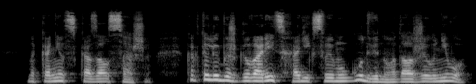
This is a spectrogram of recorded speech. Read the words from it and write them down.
— наконец сказал Саша. «Как ты любишь говорить, сходи к своему Гудвину, одолжи у него».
